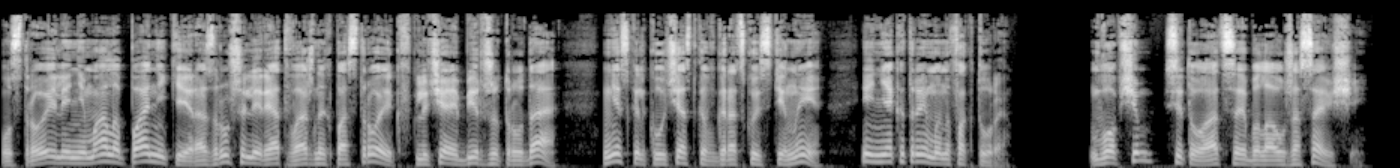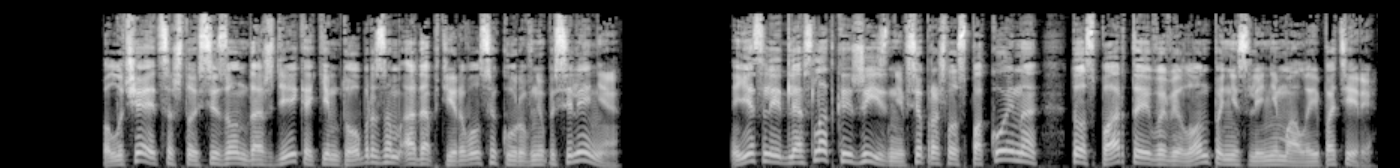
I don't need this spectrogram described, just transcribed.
устроили немало паники и разрушили ряд важных построек, включая биржу труда, несколько участков городской стены и некоторые мануфактуры. В общем, ситуация была ужасающей. Получается, что сезон дождей каким-то образом адаптировался к уровню поселения. Если для сладкой жизни все прошло спокойно, то Спарта и Вавилон понесли немалые потери.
